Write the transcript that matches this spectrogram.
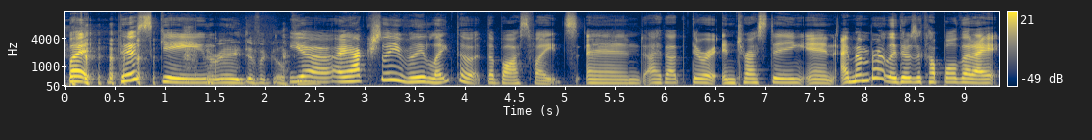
But this game, Hooray, difficult. yeah, I actually really liked the the boss fights, and I thought they were interesting. And I remember like there was a couple that I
